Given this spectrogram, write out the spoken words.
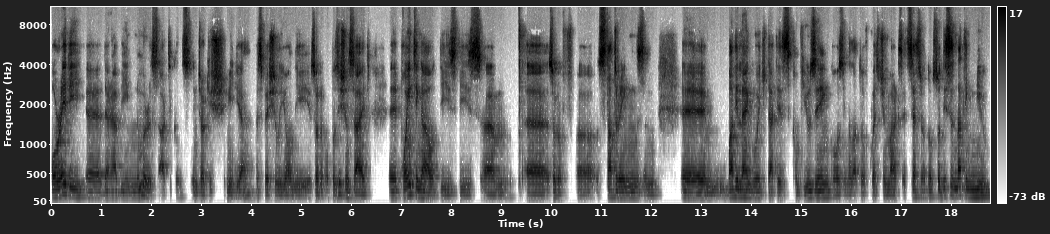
already uh, there have been numerous articles in Turkish media, especially on the sort of opposition side, uh, pointing out these these um, uh, sort of uh, stutterings and um, body language that is confusing, causing a lot of question marks, etc. So this is nothing new,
